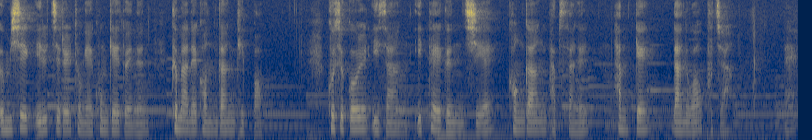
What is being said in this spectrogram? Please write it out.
음식 일지를 통해 공개되는 그만의 건강 비법. 구스골 이장 이태근 씨의 건강 밥상을 함께 나누어 보자. 네,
